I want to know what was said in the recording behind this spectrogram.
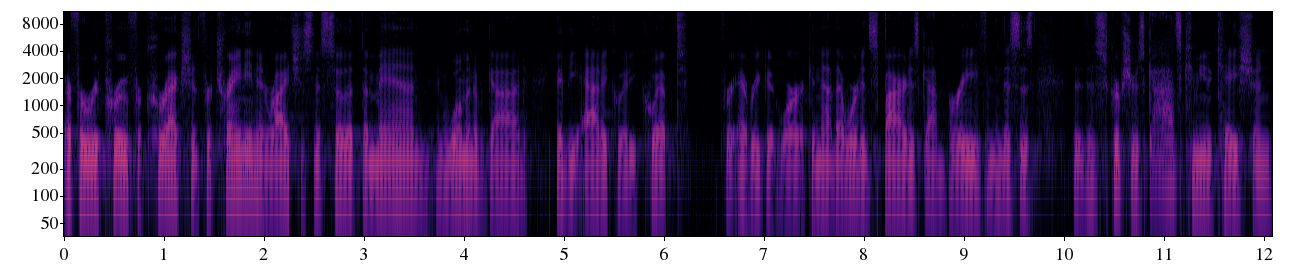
or for reproof, for correction, for training in righteousness, so that the man and woman of God may be adequate, equipped for every good work. And that, that word inspired is God breathed. I mean, this is the, the scripture is God's communication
